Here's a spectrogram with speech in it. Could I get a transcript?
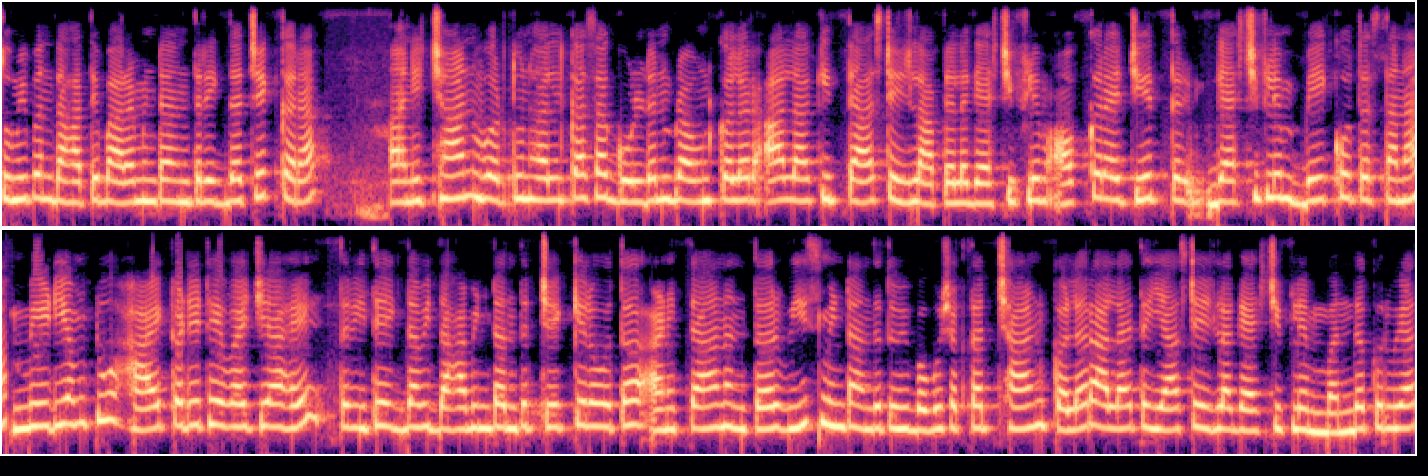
तुम्ही पण दहा ते बारा मिनिटानंतर एकदा चेक करा. आणि छान वरतून हलकासा गोल्डन ब्राऊन कलर आला की त्या स्टेजला आपल्याला गॅसची फ्लेम ऑफ करायची आहे. तर गॅसची फ्लेम बेक होत असताना मीडियम टू हायकडे ठेवायची आहे. तर इथे एकदा मी दहा मिनिटानंतर चेक केलं होतं आणि त्यानंतर वीस मिनिटानंतर तुम्ही बघू शकता छान कलर आलाय. तर या स्टेजला गॅसची फ्लेम बंद करूयात.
